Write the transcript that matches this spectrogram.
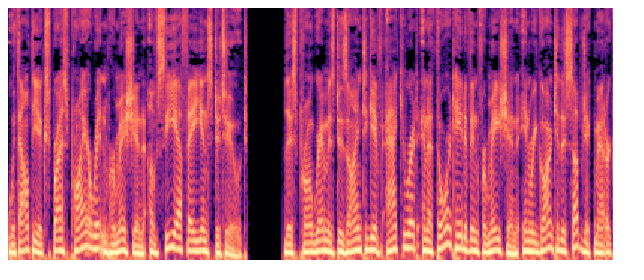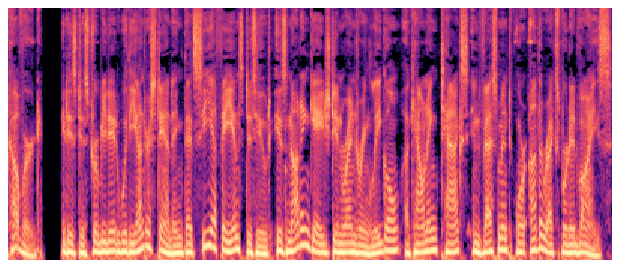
without the express prior written permission of CFA Institute. This program is designed to give accurate and authoritative information in regard to the subject matter covered. It is distributed with the understanding that CFA Institute is not engaged in rendering legal, accounting, tax, investment, or other expert advice.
